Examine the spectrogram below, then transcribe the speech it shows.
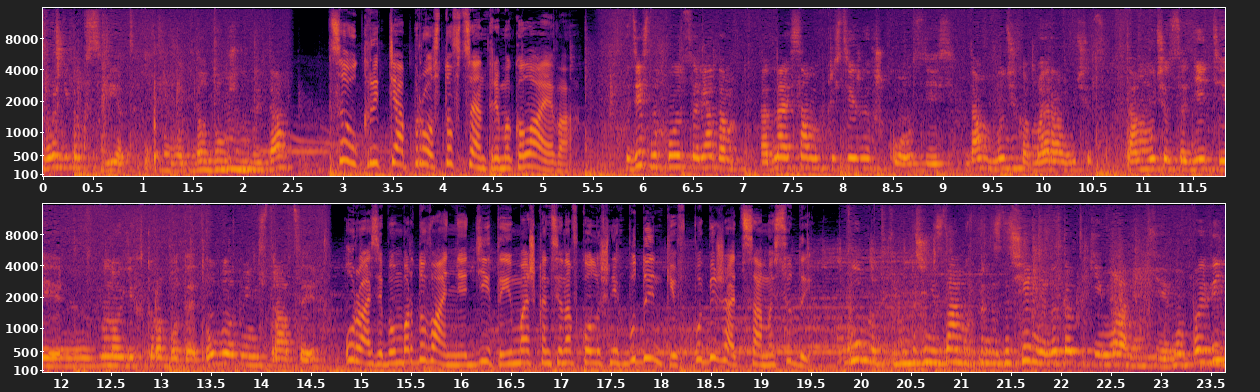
вроде как свет ну вот, дол- должен быть, да? Це укриття просто в центрі Миколаєва. Здесь находится рядом одна из самых престижных школ здесь. Там внучка мэра учится. Там учатся дети многих, кто работает в администрации. У разі бомбардування діти і мешканці навколишніх будинків побіжать саме сюди. Комнатки, мы даже не знаем их предназначение, но это такие маленькие. Ну, по, ви-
